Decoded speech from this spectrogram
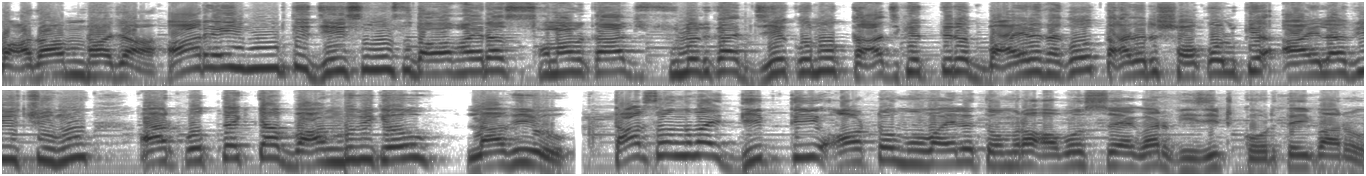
বাদাম ভাজা আর এই মুহূর্তে যে সমস্ত দাদা ভাইরা সোনার কাজ ফুলের কাজ যে কোনো কাজ ক্ষেত্রে বাইরে থাকো তাদের সকলকে আই লাভ ইউ চুমু আর প্রত্যেকটা বান্ধবীকেও লাভ ইউ তার সঙ্গে ভাই দীপ্তি অটোমোবাইলে তোমরা অবশ্যই একবার ভিজিট করতেই পারো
